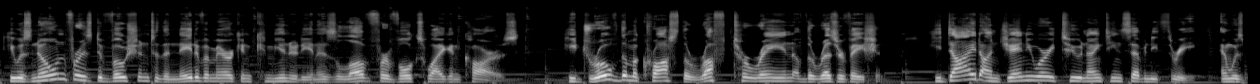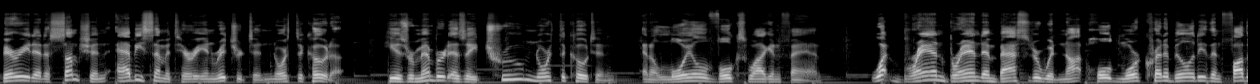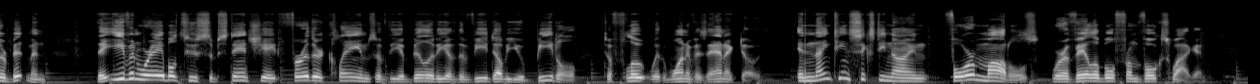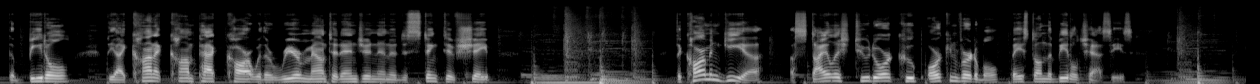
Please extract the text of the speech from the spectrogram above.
He was known for his devotion to the Native American community and his love for Volkswagen cars. He drove them across the rough terrain of the reservation. He died on January 2, 1973, and was buried at Assumption Abbey Cemetery in Richardton, North Dakota. He is remembered as a true North Dakotan and a loyal Volkswagen fan. What brand brand ambassador would not hold more credibility than Father Bittman? They even were able to substantiate further claims of the ability of the VW Beetle to float with one of his anecdotes. In 1969, four models were available from Volkswagen. The Beetle, the iconic compact car with a rear-mounted engine and a distinctive shape, the Karmann Ghia, a stylish two-door coupe or convertible based on the Beetle chassis.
